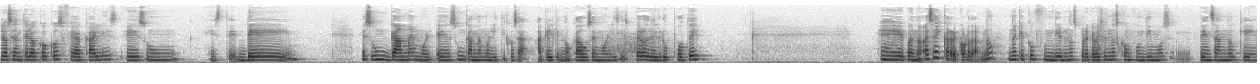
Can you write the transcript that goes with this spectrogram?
Los enterococos feacalis es un este, es un, gamma es un gamma hemolítico, o sea, aquel que no causa hemólisis, pero del grupo D. Eh, bueno, eso hay que recordar, ¿no? No hay que confundirnos porque a veces nos confundimos pensando que,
